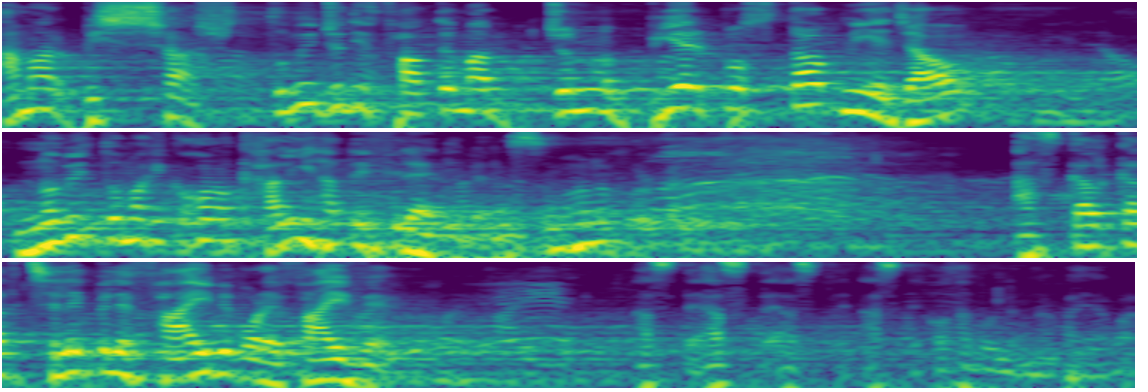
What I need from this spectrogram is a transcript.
আমার বিশ্বাস, তুমি যদি ফাতেমার জন্য বিয়ের প্রস্তাব নিয়ে যাও, নবী তোমাকে কখনো খালি হাতে ফিরাই দিবে না পড়বেন আজকালকার ছেলে পেলে ফাইভে পড়ে ফাইভে আস্তে আস্তে আস্তে আস্তে, কথা বললেন না ভাই আবার।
